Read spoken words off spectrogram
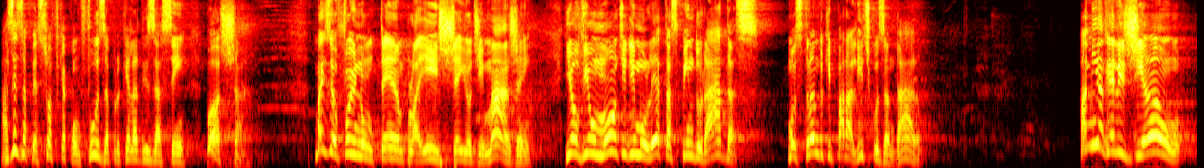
Às vezes a pessoa fica confusa porque ela diz assim: Poxa, mas eu fui num templo aí cheio de imagem e eu vi um monte de muletas penduradas mostrando que paralíticos andaram. A minha religião,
